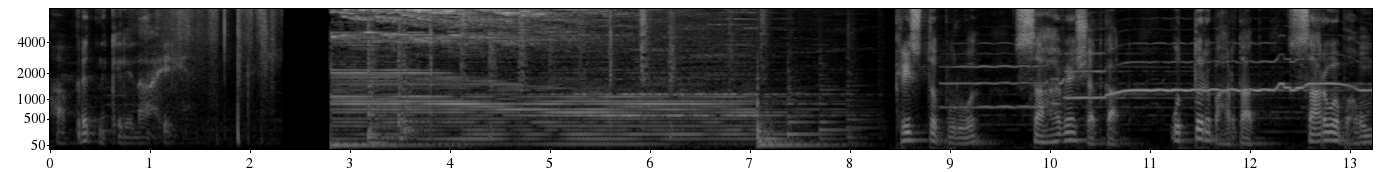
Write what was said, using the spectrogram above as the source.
हा प्रयत्न केलेला आहे. ख्रिस्तपूर्व सहाव्या शतकात उत्तर भारतात सार्वभौम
